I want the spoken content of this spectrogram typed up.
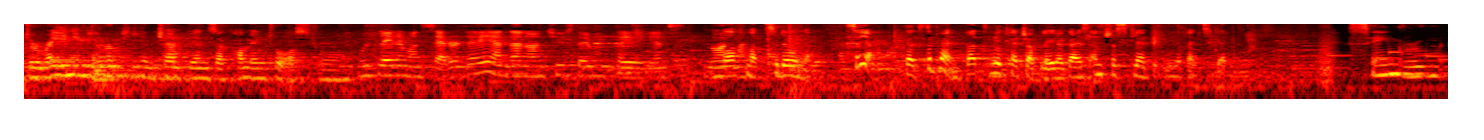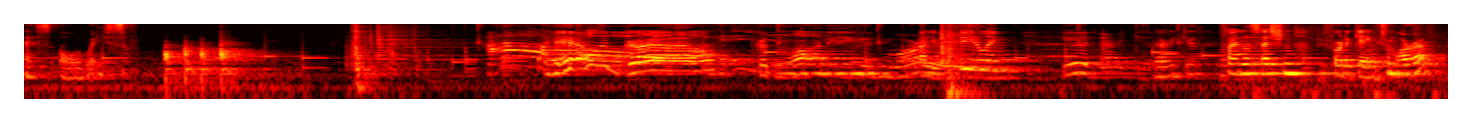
The reigning European champions are coming to Austria. We play them on Saturday, and then on Tuesday we play against North, North Macedonia. So yeah, that's the plan. But we'll catch up later, guys. I'm just glad that we are back together. Same room as always. Hello, girl. Good morning. Good morning. How are you feeling? Good, very good. Very good. Final session before the game tomorrow.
